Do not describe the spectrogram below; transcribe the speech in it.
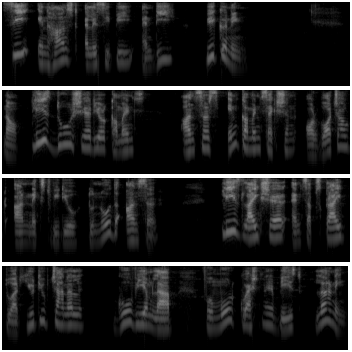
C. Enhanced LACP and D. Beaconing. Now, please do share your comments, answers in comment section or watch out our next video to know the answer. Please like, share and subscribe to our YouTube channel Go VM Lab for more questionnaire based learning.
